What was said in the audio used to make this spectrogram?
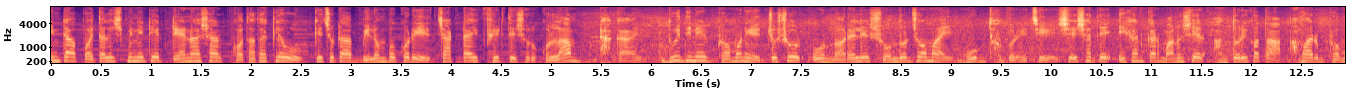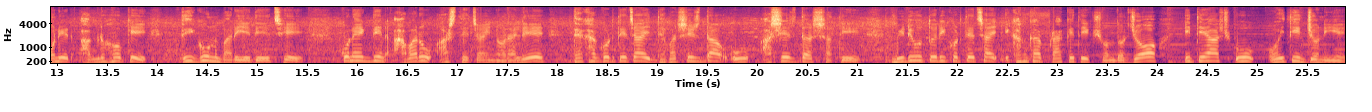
তিনটা পঁয়তাল্লিশ মিনিটে ট্রেন আসার কথা থাকলেও কিছুটা বিলম্ব করে চারটায় ফিরতে শুরু করলাম ঢাকায়। দুই দিনের ভ্রমণে যশোর ও নড়াইলের সৌন্দর্য আমায় মুগ্ধ করেছে। সেই সাথে এখানকার মানুষের আন্তরিকতা আমার ভ্রমণের আগ্রহকে দ্বিগুণ বাড়িয়ে দিয়েছে। কোনো একদিন আবারও আসতে চাই নড়াইলে, দেখা করতে চাই দেবাশিস দা ও আশিস দার সাথে। ভিডিও তৈরি করতে চাই এখানকার প্রাকৃতিক সৌন্দর্য, ইতিহাস ও ঐতিহ্য নিয়ে।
